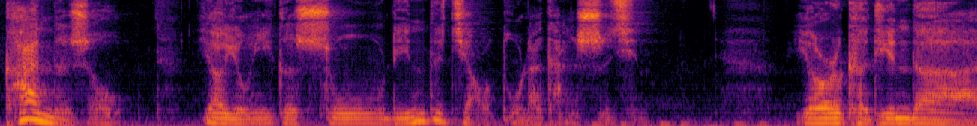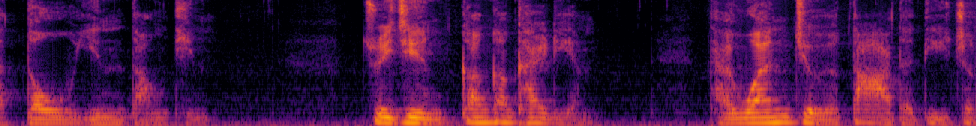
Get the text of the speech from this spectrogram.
看的时候要用一个属灵的角度来看事情。有耳可听的都应当听。最近刚刚开年，台湾就有大的地震，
